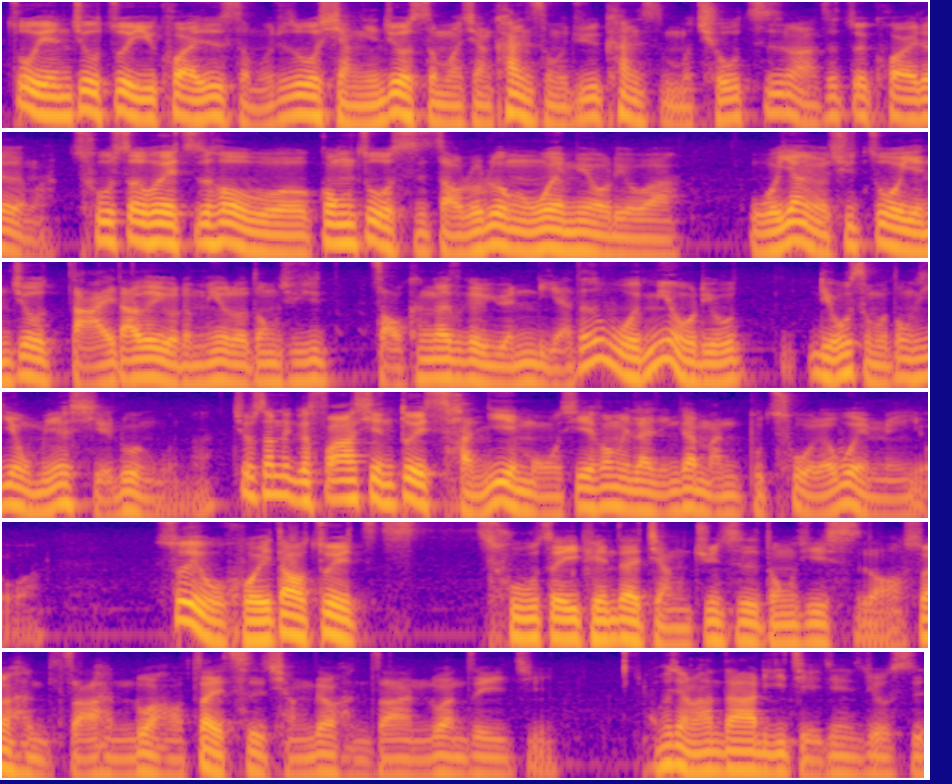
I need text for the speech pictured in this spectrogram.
做研究最愉快的是什么？就是我想研究什么，想看什么就去看什么，求知嘛，这最快乐嘛。出社会之后，我工作时找的论文我也没有留啊，我一样有去做研究，打一大堆有的没有的东西去找看看这个原理啊，但是我没有留留什么东西，因为我没有写论文啊。就算那个发现对产业某些方面来讲应该蛮不错的，我也没有啊。所以我回到最初这一篇在讲军事的东西时哦，虽然很杂很乱哈，再次强调很杂很乱这一集。我想让大家理解一件事，就是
